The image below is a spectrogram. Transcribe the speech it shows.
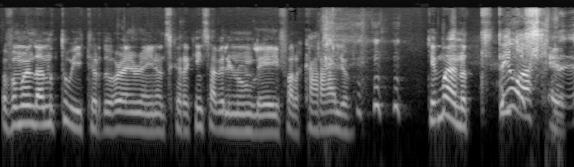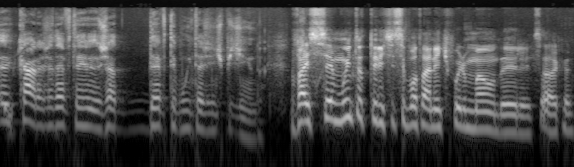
eu vou mandar no Twitter do Ryan Reynolds, cara. Quem sabe ele não lê e fala, caralho. Que, mano, tem Eu que acho que, ser. eh, cara, já deve ter, já deve ter muita gente pedindo. Vai ser muito triste se botarem, tipo, o irmão dele, saca?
